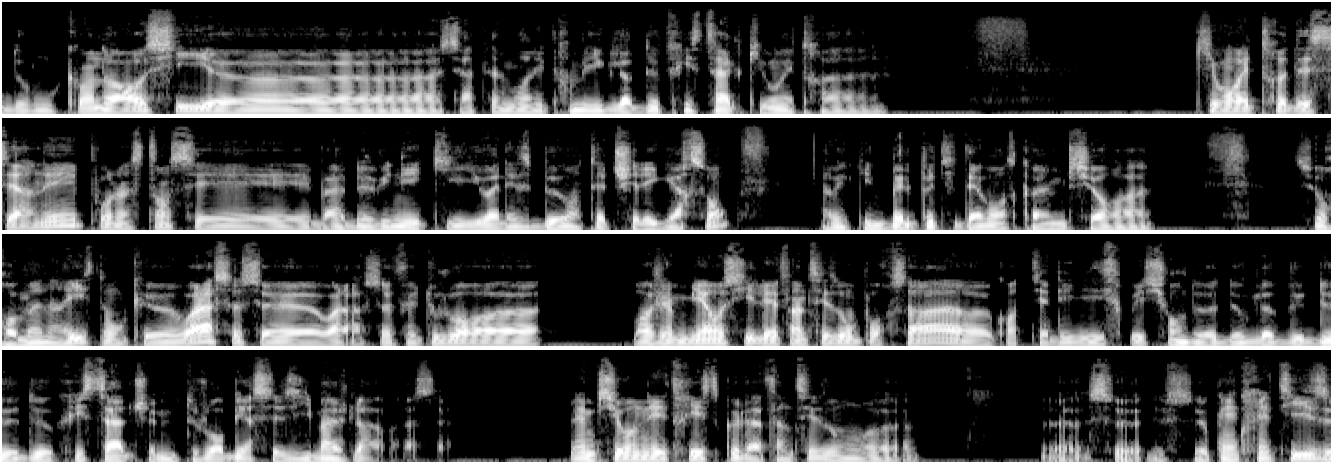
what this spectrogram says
Donc, on aura aussi certainement les premiers globes de cristal qui vont être qui vont être décernés. Pour l'instant, c'est bah, devinez qui, Johannes Beu en tête chez les garçons, avec une belle petite avance quand même sur sur Roman Rees. Donc voilà, ça, voilà, ça fait toujours moi, j'aime bien aussi les fins de saison pour ça. Euh, quand il y a des distributions de, de globes de, de cristal, j'aime toujours bien ces images-là. Voilà, ça. Même si on est triste que la fin de saison euh, euh, se, se, concrétise.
